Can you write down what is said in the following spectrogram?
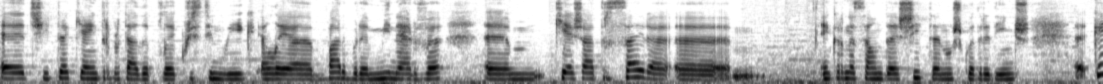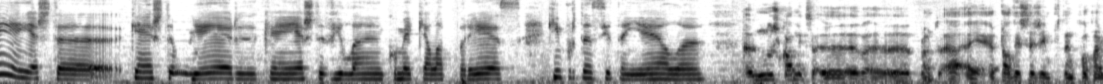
A Cheetah, que é interpretada pela Kristen Wiig, ela é a Bárbara Minerva, um, que é já a terceira. Um, encarnação da Chita nos quadradinhos. Eh, quem é esta, quem é esta mulher? Quem é esta vilã? Como é que ela aparece? Que importância tem ela? Eh, nos cómics, uh, pronto, talvez seja importante voltar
